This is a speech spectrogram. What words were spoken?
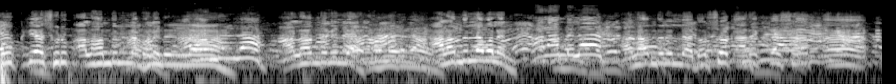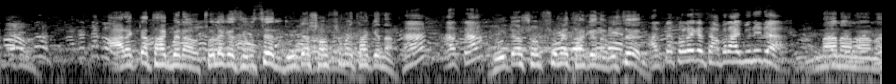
শুক্রিয়া স্বরূপ আলহামদুলিল্লাহ বলেন। আলহামদুলিল্লাহ। আলহামদুলিল্লাহ। আলহামদুলিল্লাহ বলেন। আলহামদুলিল্লাহ। দর্শক আরেকটা আরেকটা থাকবে না চলে গেছে বুঝছেন দুইটা সব সময় থাকে না হ্যাঁ আরেকটা দুইটা সবসময় থাকে না বুঝছেন আরেকটা চলে গেছে আবার আইবেন এটা না না না না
